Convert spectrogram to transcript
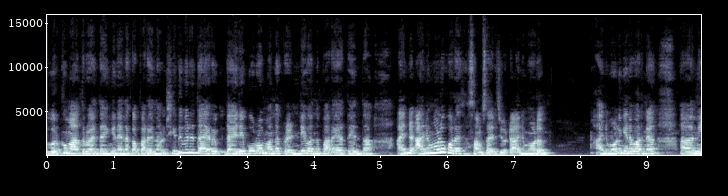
ഇവർക്ക് മാത്രം എന്താ ഇങ്ങനെയെന്നൊക്കെ പറയുന്നുണ്ട്. പക്ഷെ ഇത് ഇവർ ധൈര്യ ധൈര്യപൂർവം വന്ന് ഫ്രണ്ടി വന്ന് പറയാത്ത എന്താ? അതിന്റെ അനുമോൾ കുറെ സംസാരിച്ചു കേട്ടോ. അനുമോൾ. അനുമോൾ ഇങ്ങനെ പറഞ്ഞ നീ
